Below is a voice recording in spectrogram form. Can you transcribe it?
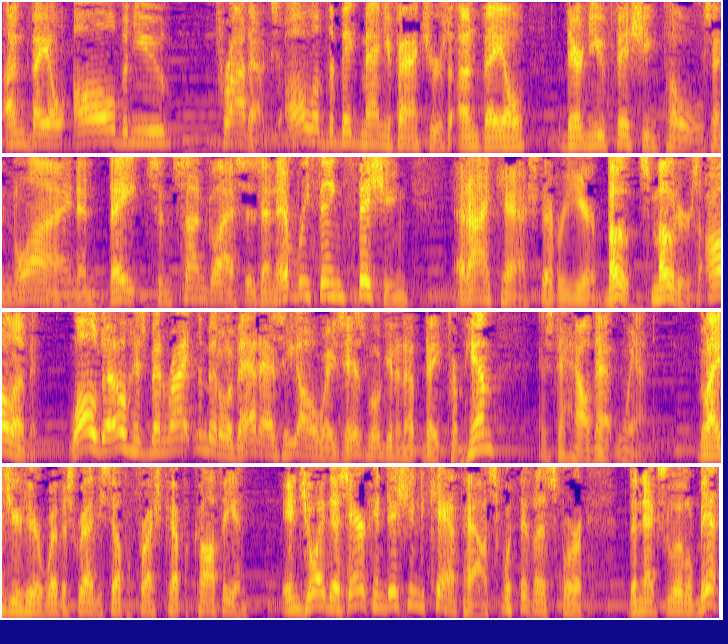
unveil all the new products. All of the big manufacturers unveil their new fishing poles and line and baits and sunglasses and everything fishing at ICAST every year. Boats, motors, all of it. Waldo has been right in the middle of that, as he always is. We'll get an update from him as to how that went. Glad you're here with us. Grab yourself a fresh cup of coffee and enjoy this air conditioned camp house with us for the next little bit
